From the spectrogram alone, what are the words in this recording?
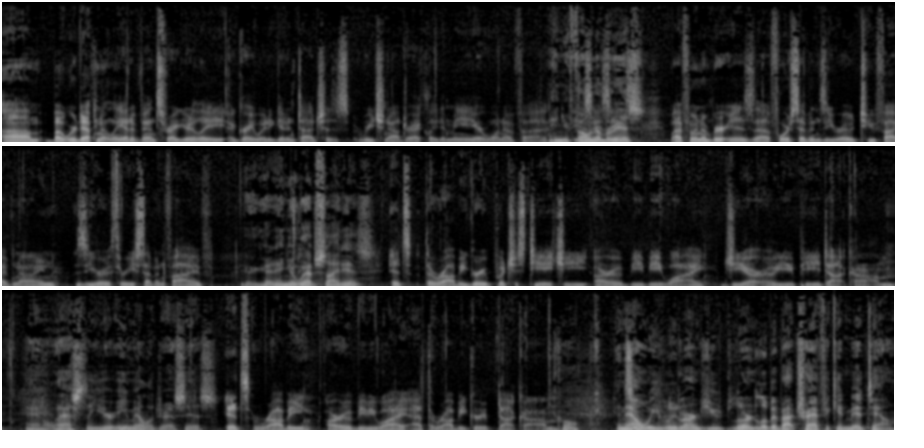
Um, but we're definitely at events regularly. A great way to get in touch is reaching out directly to me or one of. Uh, And your the phone number is? My phone number is uh, 470-259-0375. Very good. And your website is? It's the Robby Group, which is T H E R O B B Y G R O U P dot com. And lastly, your email address is? It's Robby, R O B B Y, at the Robby Group dot com. Cool. And now we, we learned you learned a little bit about traffic in Midtown.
